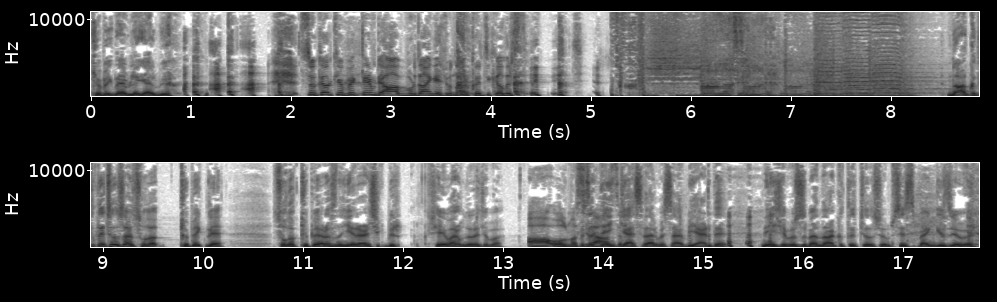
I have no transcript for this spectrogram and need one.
Köpekler bile gelmiyor. Sokak köpekleri de abi buradan geçme narkotik alır senin için. Narkotikte çalışan sokak köpekle sokak köpeği arasında hiyerarşik bir şey var mıdır acaba? Aa olması Mesela lazım. denk gelseler mesela bir yerde. ne iş yapıyorsunuz? Ben narkotik çalışıyorum. Siz? Ben geziyorum böyle.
